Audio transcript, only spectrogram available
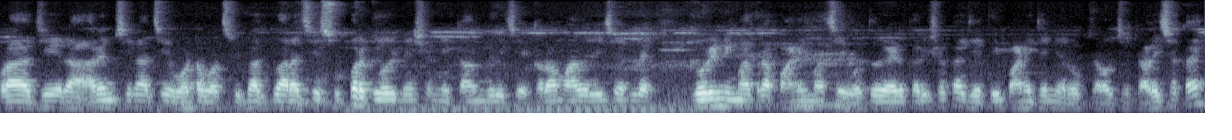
આપણા જે આરએમસીના છે વોટર વર્ક્સ વિભાગ દ્વારા છે સુપર ક્લોરિનેશનની કામગીરી છે કરવામાં આવેલી છે, એટલે ક્લોરિનની માત્રા પાણીમાં છે વધુ એડ કરી શકાય, જેથી પાણીજન્ય રોગચાળો છે ટાળી શકાય.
